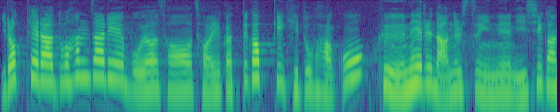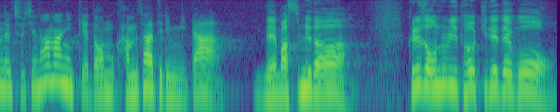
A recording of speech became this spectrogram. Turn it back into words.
이렇게라도 한 자리에 모여서 저희가 뜨겁게 기도하고 그 은혜를 나눌 수 있는 이 시간을 주신 하나님께 너무 감사드립니다. 네 맞습니다. 그래서 오늘이 더 기대되고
